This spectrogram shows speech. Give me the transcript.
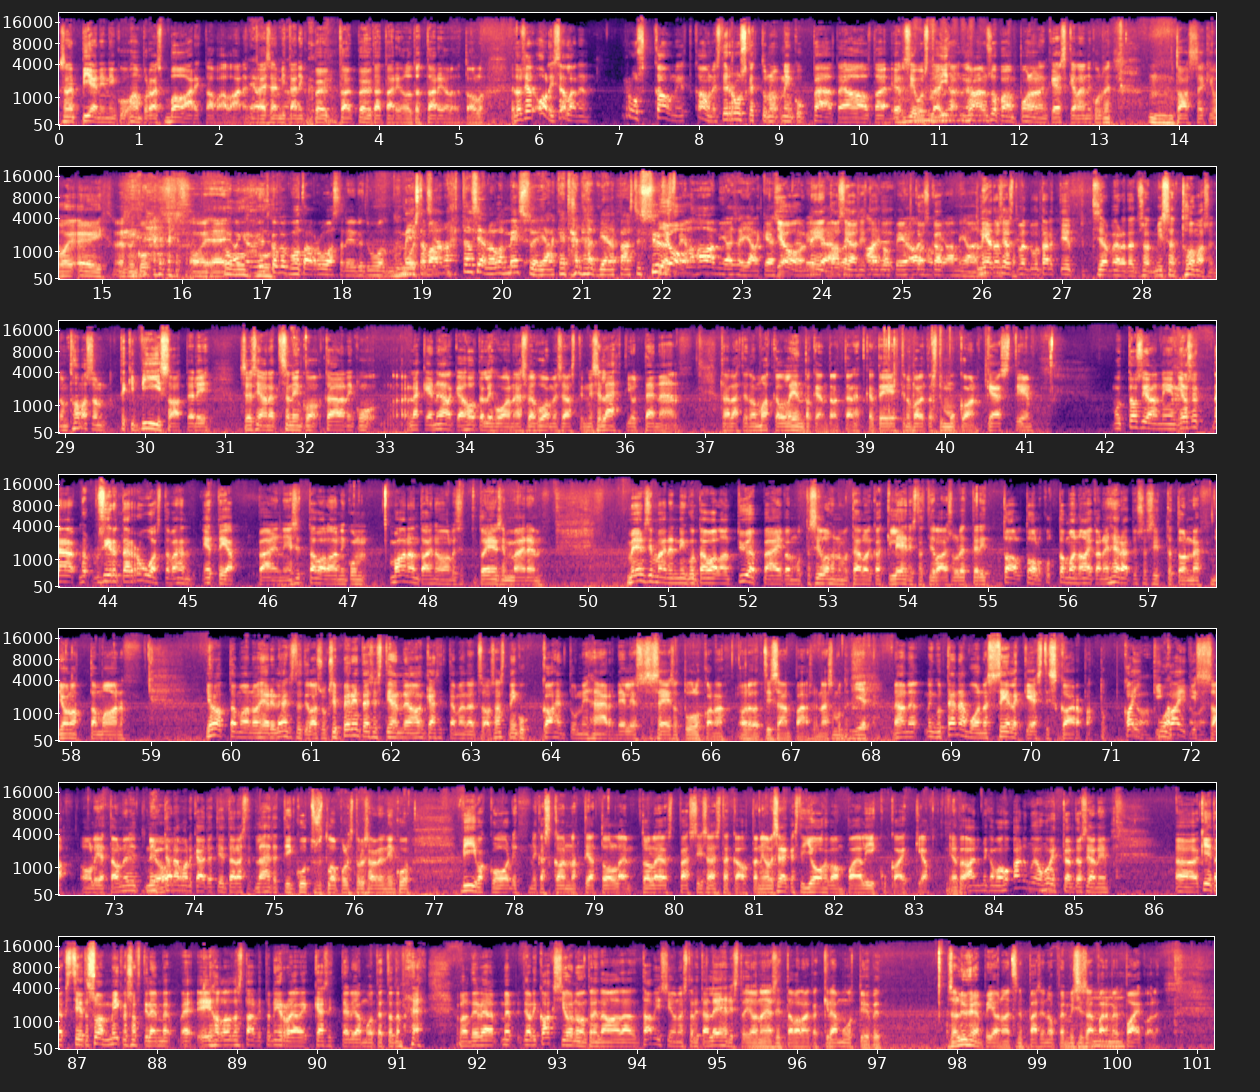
sellainen pieni niin kuin hampurilaisbaari tavallaan, että Joo, ei se joo. mitään niin kuin pöytä, pöytätarjoiluita tarjoiluita ollut. Ja tosiaan oli sellainen rus, kauni, kauniisti ruskettunut niin kuin päältä ja alta ja sivusta. Ja ihan, ihan sopan punainen keskellä. Niin kuin se, mm, taas sekin, voi ei. Ja se Niin kuin, Oi ei. Uhuh. Aika, nyt kun me puhutaan ruoasta, niin nyt mu- Me ei muista tosiaan, vaan... tosiaan olla messujen jälkeen tänään vielä päästy syömään. Joo. Meillä aamiaisen jälkeen Joo, syötyä niin mitään. tosiaan siis IHOPin- koska, aamiainen. niin ja tosiaan sitten me tarvittiin sen verran täytyy sanoa, että missä Thomas on, mutta Thomas on, teki viisaat, eli sen sijaan, että se niinku, täällä niinku näkee nälkää hotellihuoneessa vielä huomisen asti, niin se lähti jo tänään. Tää lähti tuon matkalla lentokentälle tällä hetkellä, ei ehtinyt valitettavasti mukaan kästiin. Mutta tosiaan, niin jos nyt nää, siirrytään ruoasta vähän eteenpäin, niin sitten tavallaan niin kun maanantaina oli sitten toi ensimmäinen me ensimmäinen niin kuin, tavallaan työpäivä, mutta silloinhan täällä oli kaikki lehdistötilaisuudet, eli tol- tolkuttoman aikainen herätys ja sitten tonne jonottamaan jonottamaan noihin eri lehdistötilaisuuksiin. Perinteisesti ne on käsittämätöntä, että se on sellaista niinku kahden tunnin härdeli, jossa sä seisot ulkona, odotat sisäänpääsyä näissä. Mutta Jep. nämä on niinku tänä vuonna selkeästi skarpattu. Kaikki, Joo, kaikissa oli. Että oli nyt, nyt tänä vuonna käytettiin tällaista, että lähetettiin kutsuset lopullisesti tuli sellainen niinku viivakoodi, mikä skannatti ja tolleen, tolleen jos pääsi sisään sitä kautta, niin oli selkeästi jouhevampaa ja liikku kaikkia. Ja aina mikä mua, aina mua huitteli tosiaan, niin kiitokset siitä Suomen Microsoftille. Me, me ei haluta tarvittu niin rojaali käsittelyä, mutta että, tota, me, me, vielä, me, oli kaksi jonoa, oli tavallaan Tavis-jonosta oli tämä lehdistöjono ja sitten tavallaan kaikki nämä muut tyypit. Se on lyhyempi jono, että sinne pääsee nopeammin sisään paremmille paikoille.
